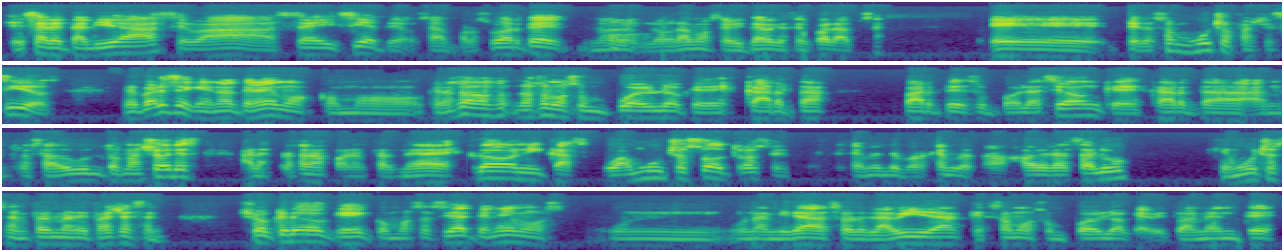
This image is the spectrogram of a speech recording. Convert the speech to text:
esa letalidad se va a 6, 7, o sea, por suerte no logramos evitar que se colapse eh, pero son muchos fallecidos. Me parece que no tenemos como, que nosotros no somos un pueblo que descarta parte de su población, que descarta a nuestros adultos mayores, a las personas con enfermedades crónicas o a muchos otros, especialmente, por ejemplo, trabajadores de la salud, que muchos se enferman y fallecen. Yo creo que como sociedad tenemos una mirada sobre la vida, que somos un pueblo que habitualmente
